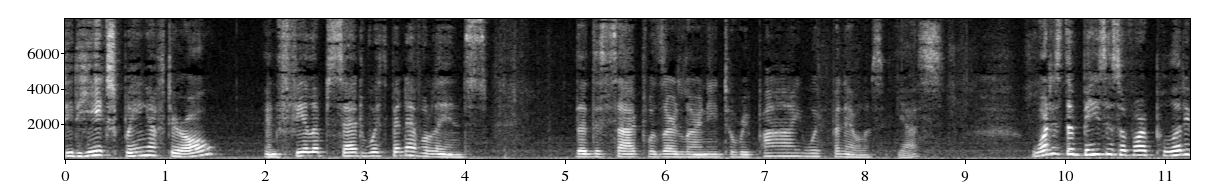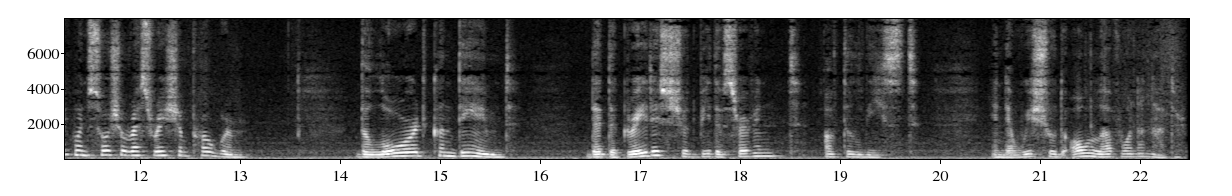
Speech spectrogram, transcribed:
Did he explain after all? And Philip said with benevolence, The disciples are learning to reply with benevolence. Yes. What is the basis of our political and social restoration program? The Lord condemned that the greatest should be the servant of the least, and that we should all love one another.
